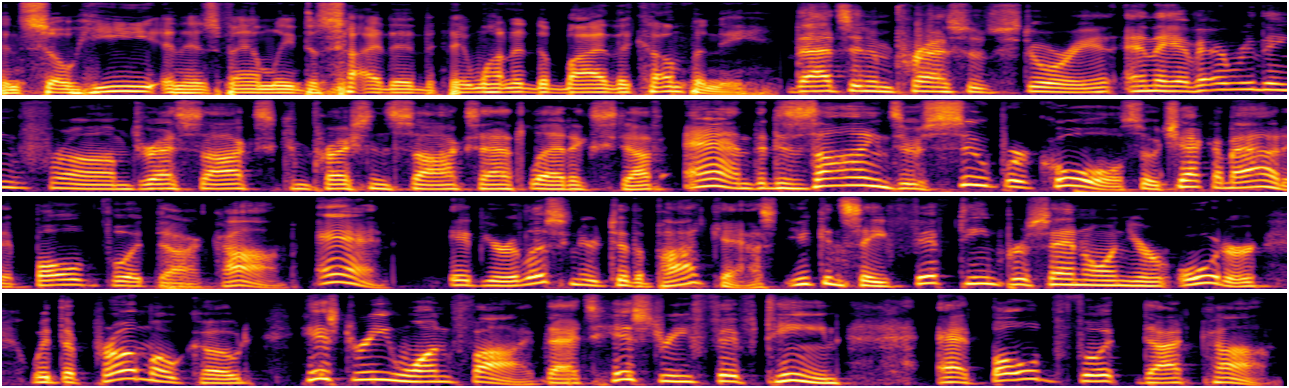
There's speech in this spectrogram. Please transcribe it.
and so he and his family decided they wanted to buy the company That's an impressive story. And they have everything from dress socks, compression socks, athletic stuff, and the designs are super cool. So check them out at boldfoot.com. And if you're a listener to the podcast, you can save 15% on your order with the promo code HISTORY15. That's HISTORY15 at boldfoot.com.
